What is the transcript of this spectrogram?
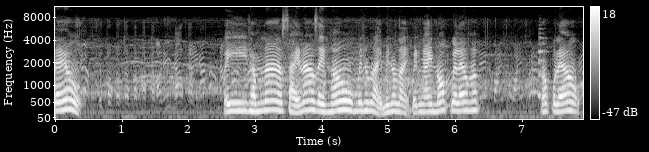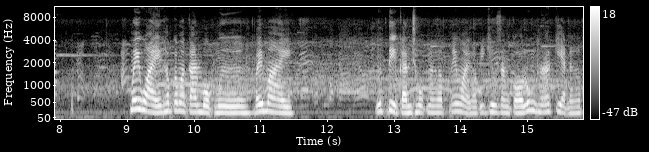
แล้ว ไปทำหน้าใส่หน้าใส่เขาไม่เท่าไหร่ไม่เท่าไหร่เป็นไงน็อกไปแล้วครับน็อกไปแล้ว ไม่ไหวครับกรรมการโบกมือบายบายยุติการชกนะครับ ไม่ไหวครับอีคิวสังกอรุ่งธนเกียรตินะครับ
